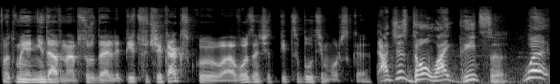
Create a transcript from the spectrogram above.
Вот мы недавно обсуждали пиццу чикагскую, а вот, значит, пицца балтиморская. I just don't like pizza. What?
